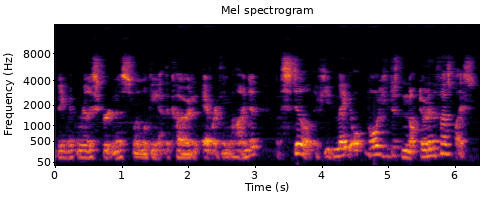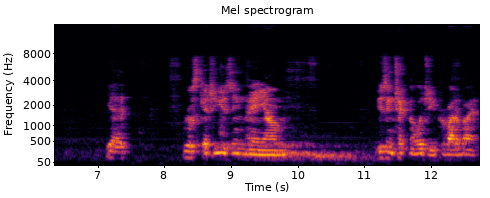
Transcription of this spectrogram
being like really scrutinous when looking at the code and everything behind it. But still, if you maybe or you could just not do it in the first place. Yeah, real sketchy using a um using technology provided by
